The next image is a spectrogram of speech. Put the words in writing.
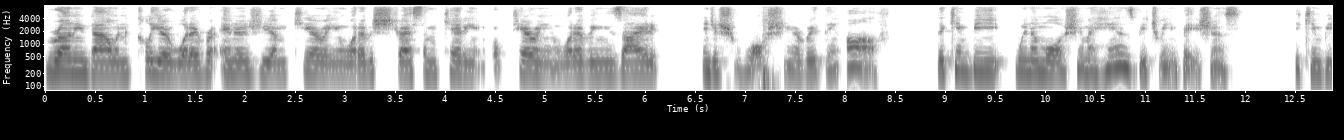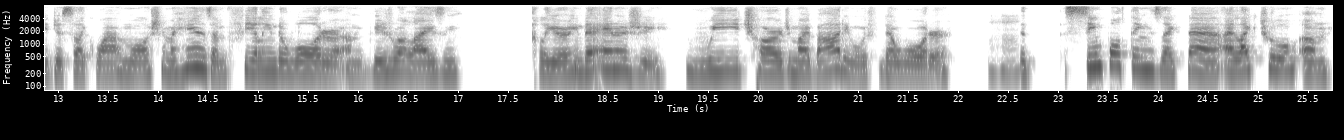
running down and clear whatever energy I'm carrying, whatever stress I'm carrying, or carrying, whatever anxiety, and just washing everything off. That can be when I'm washing my hands between patients. It can be just like while I'm washing my hands, I'm feeling the water, I'm visualizing clearing the energy, recharge my body with the water. Mm-hmm. The simple things like that. I like to um,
